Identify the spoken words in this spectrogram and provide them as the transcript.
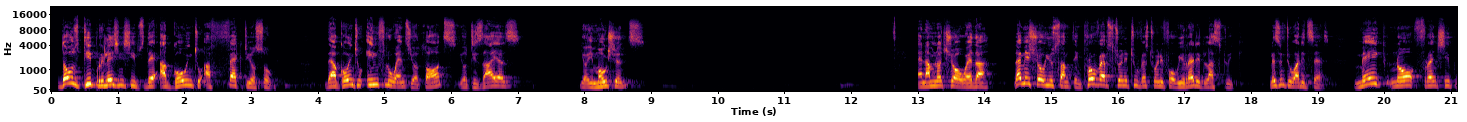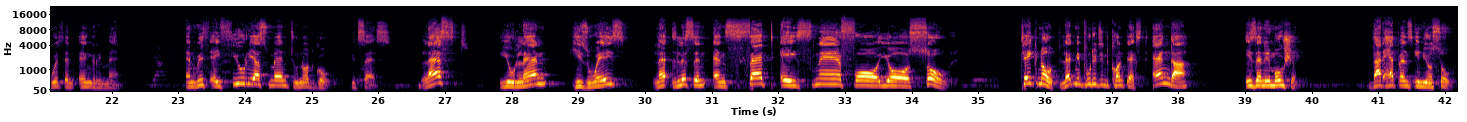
those deep relationships, they are going to affect your soul. They are going to influence your thoughts, your desires, your emotions. And I'm not sure whether, let me show you something. Proverbs 22, verse 24, we read it last week. Listen to what it says Make no friendship with an angry man, yeah. and with a furious man do not go, it says, lest you learn his ways, listen, and set a snare for your soul. Take note, let me put it in context. Anger is an emotion that happens in your soul.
